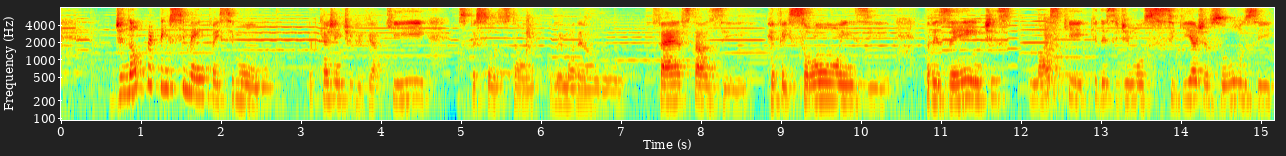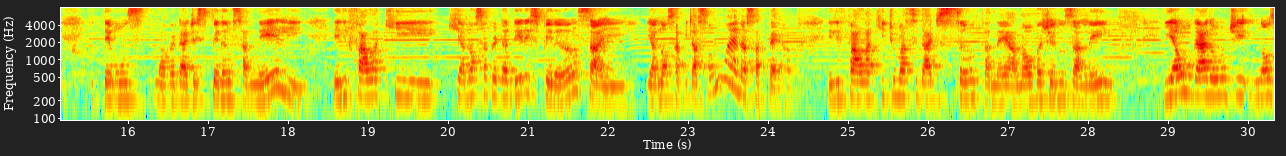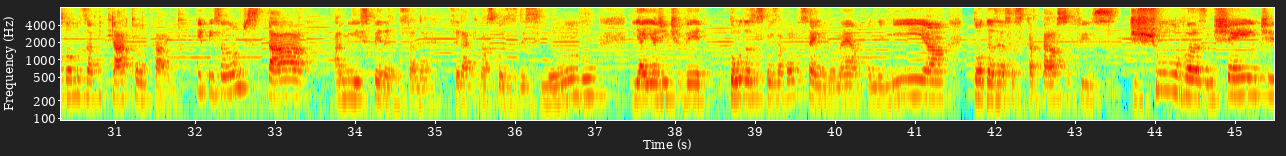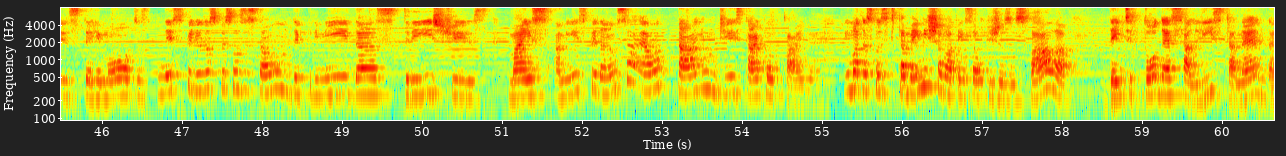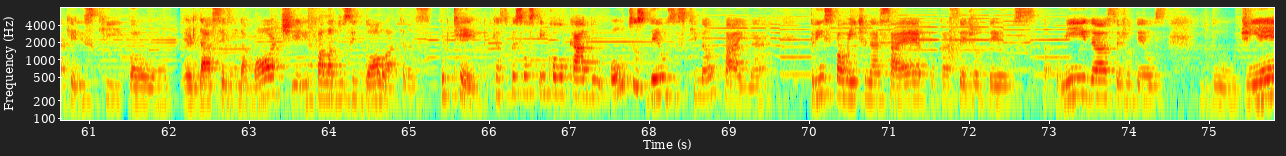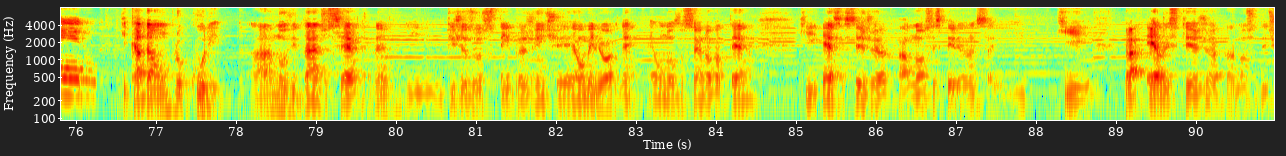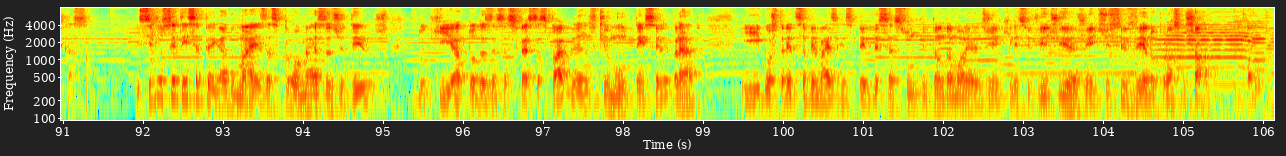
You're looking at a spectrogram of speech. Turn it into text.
de não pertencimento a esse mundo, porque a gente vive aqui, as pessoas estão comemorando festas e refeições e presentes, nós que, que decidimos seguir a Jesus e, e, temos, na verdade, a esperança nele, ele fala que, que a nossa verdadeira esperança e, e a nossa habitação não é nessa terra. Ele fala aqui de uma cidade santa, né, a Nova Jerusalém, e é um lugar onde nós vamos habitar com o Pai. Fiquei pensando, onde está a minha esperança, né? Será que nas coisas desse mundo? E aí a gente vê todas as coisas acontecendo, né? A pandemia, todas essas catástrofes de chuvas, enchentes, terremotos. Nesse período as pessoas estão deprimidas, tristes, mas a minha esperança ela tá em um dia estar com o Pai, né? E uma das coisas que também me chamou a atenção que Jesus fala dentre toda essa lista, né, daqueles que vão herdar a segunda morte, ele fala dos idólatras. Por quê? Porque as pessoas têm colocado outros deuses que não o Pai, né? Principalmente nessa época, seja o Deus da comida, seja o Deus do dinheiro. Que cada um procure a novidade certa, né? E o que Jesus tem pra gente é o melhor, né? É um novo céu e nova terra, que essa seja a nossa esperança e que para ela esteja a nossa dedicação. E se você tem se apegado mais às promessas de Deus do que a todas essas festas pagãs que o mundo tem celebrado, e gostaria de saber mais a respeito desse assunto, então dá uma olhadinha aqui nesse vídeo e a gente se vê no próximo Shabbat. Falou!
